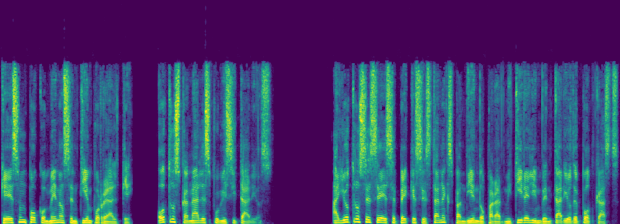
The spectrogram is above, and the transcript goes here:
que es un poco menos en tiempo real que otros canales publicitarios. Hay otros SSP que se están expandiendo para admitir el inventario de podcasts,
